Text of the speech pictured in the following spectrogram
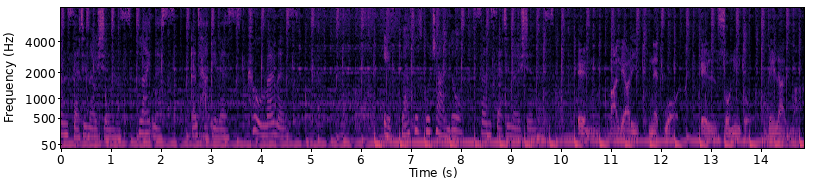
sunset emotions, lightness, and happiness. Cool moments. Estás escuchando Sunset Emotions en Balearic Network, el sonido del alma.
